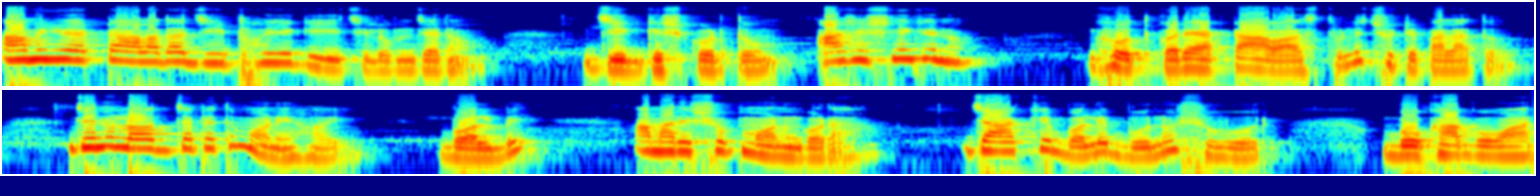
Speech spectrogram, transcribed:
আমিও একটা আলাদা জীব হয়ে গিয়েছিলাম যেন। জিজ্ঞেস করতুম, আসিস নি কেন? ঘোত করে একটা আওয়াজ তুলে ছুটে পালাতো। যেন লজ্জা পেত মনে হয়। বলবে, আমার এসব মন গড়া। যাকে বলে বুনো শুয়োর। বোখা গোয়ার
